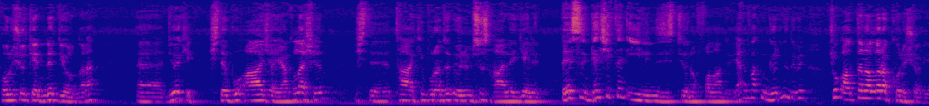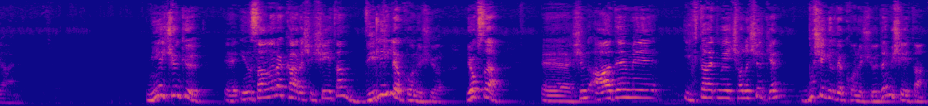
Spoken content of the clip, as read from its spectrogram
konuşurken ne diyor onlara? E, diyor ki işte bu ağaca yaklaşın işte ta ki burada ölümsüz hale gelin. Ben sizin gerçekten iyiliğinizi istiyorum falan diyor. Yani bakın gördüğünüz gibi çok alttan alarak konuşuyor yani. Niye? Çünkü e, insanlara karşı şeytan diliyle konuşuyor. Yoksa e, şimdi Adem'i ikna etmeye çalışırken bu şekilde konuşuyor değil mi şeytan?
